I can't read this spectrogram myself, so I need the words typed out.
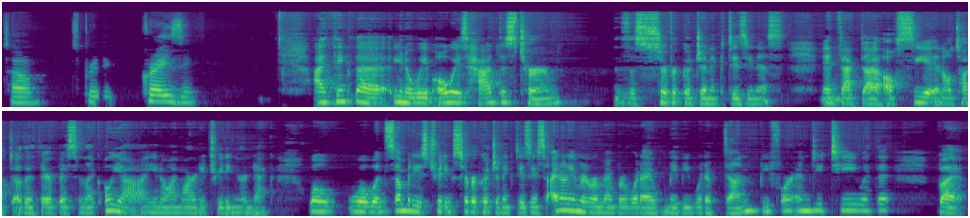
So it's pretty crazy. I think that, you know, we've always had this term, the cervicogenic dizziness. In fact, I'll see it and I'll talk to other therapists and like, oh yeah, you know, I'm already treating her neck. Well, well, when somebody is treating cervicogenic dizziness, I don't even remember what I maybe would have done before MDT with it, but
